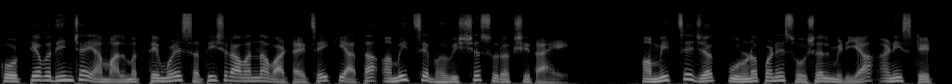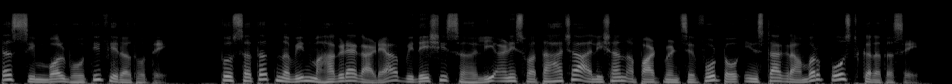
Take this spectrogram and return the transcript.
कोट्यवधींच्या या मालमत्तेमुळे सतीशरावांना वाटायचे की आता अमितचे भविष्य सुरक्षित आहे. अमितचे जग पूर्णपणे सोशल मीडिया आणि स्टेटस सिम्बॉल भोवती फिरत होते. तो सतत नवीन महागड्या गाड्या विदेशी सहली आणि स्वतःच्या आलिशान अपार्टमेंटचे फोटो इन्स्टाग्रामवर पोस्ट करत असे.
